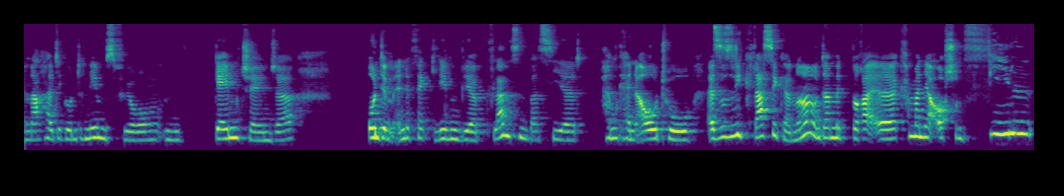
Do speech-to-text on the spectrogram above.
nachhaltige Unternehmensführung ein Game Changer. Und im Endeffekt leben wir pflanzenbasiert, haben kein Auto. Also so die Klassiker, ne? Und damit äh, kann man ja auch schon viel,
